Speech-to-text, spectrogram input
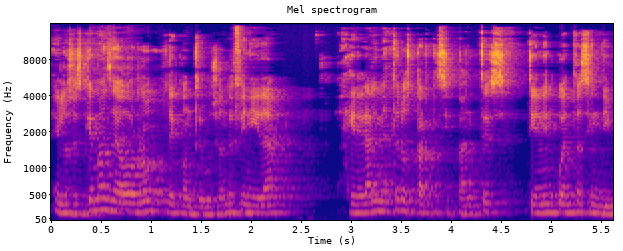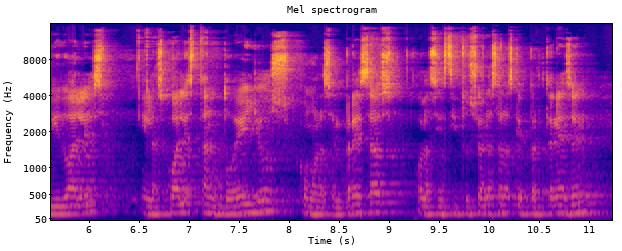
En los esquemas de ahorro de contribución definida, generalmente los participantes tienen cuentas individuales en las cuales tanto ellos como las empresas o las instituciones a las que pertenecen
